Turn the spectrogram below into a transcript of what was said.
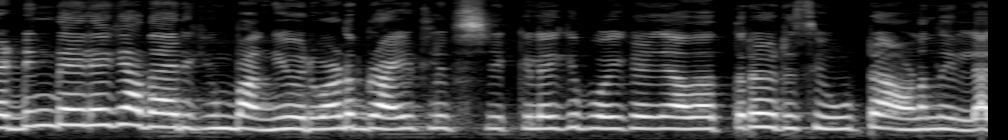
വെഡ്ഡിങ് ഡേയിലേക്ക് അതായിരിക്കും ഭംഗി. ഒരുപാട് ബ്രൈറ്റ് ലിപ്സ്റ്റിക്കിലേക്ക് പോയി കഴിഞ്ഞാൽ അത് അത്ര ഒരു സ്യൂട്ട് ആവണമെന്നില്ല.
